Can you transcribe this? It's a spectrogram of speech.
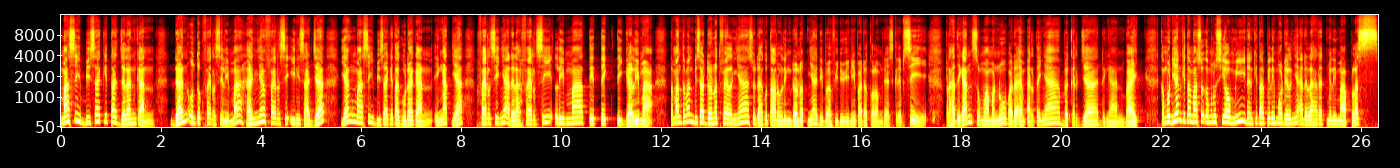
masih bisa kita jalankan. Dan untuk versi 5 hanya versi ini saja yang masih bisa kita gunakan. Ingat ya, versinya adalah versi 5.35. Teman-teman bisa download filenya, sudah aku taruh link downloadnya di bawah video ini pada kolom deskripsi. Perhatikan semua menu pada MRT-nya bekerja dengan baik. Kemudian kita masuk ke menu Xiaomi dan kita pilih modelnya adalah Redmi 5 Plus.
